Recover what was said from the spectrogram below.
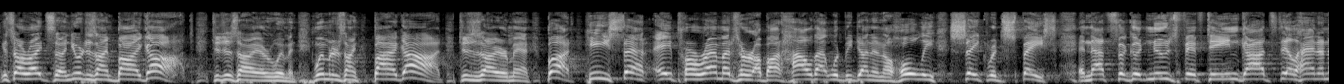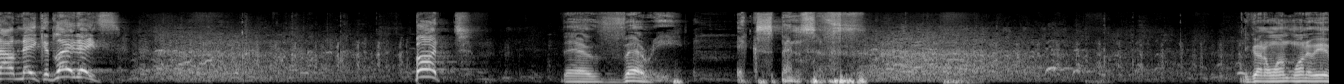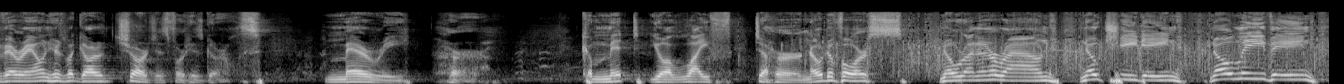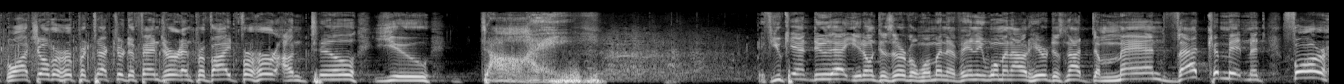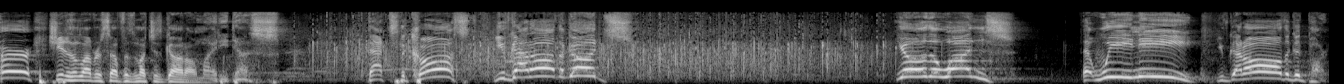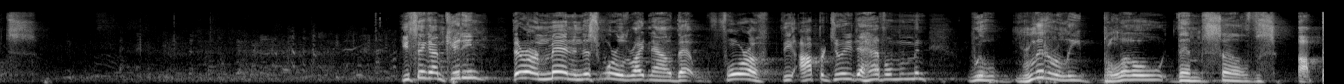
It's all right, son. You were designed by God to desire women. Women are designed by God to desire man. But he set a parameter about how that would be done in a holy, sacred space. And that's the good news 15. God's still handing out naked ladies. But they're very expensive. You're going to want one of your very own? Here's what God charges for his girls marry her. Commit your life to her. No divorce, no running around, no cheating, no leaving. Watch over her, protect her, defend her, and provide for her until you die. If you can't do that, you don't deserve a woman. If any woman out here does not demand that commitment for her, she doesn't love herself as much as God Almighty does. That's the cost. You've got all the goods. You're the ones that we need. You've got all the good parts. You think I'm kidding? There are men in this world right now that, for a, the opportunity to have a woman, will literally blow themselves up.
